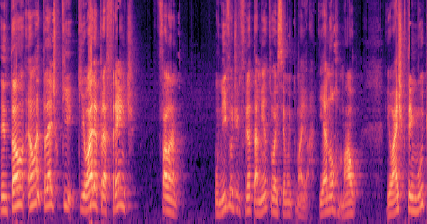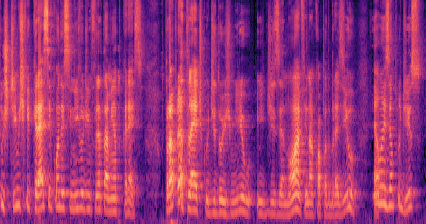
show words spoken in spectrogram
Então, é um Atlético que, que olha para frente falando: o nível de enfrentamento vai ser muito maior. E é normal. Eu acho que tem muitos times que crescem quando esse nível de enfrentamento cresce. O próprio Atlético de 2019 na Copa do Brasil é um exemplo disso.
